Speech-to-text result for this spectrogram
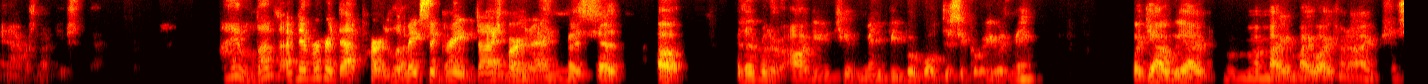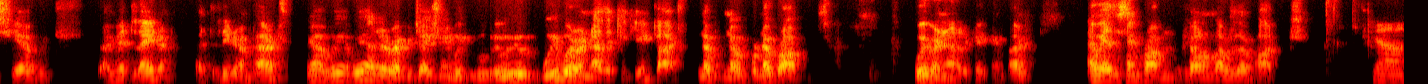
and I was not used to that. I love. I've never heard that part. What makes a great that. dance and, partner? And Miss Heather, oh, a little bit of arguing too. Many people will disagree with me, but yeah, we had my my wife and I, Cynthia, which I met later at the Lido in Paris. Yeah, we, we had a reputation. We, we we were another Kiki and Clive. No no no problems. We were another another Kiki and Clive. And we had the same problem. We fell in love with our partners. Yeah.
